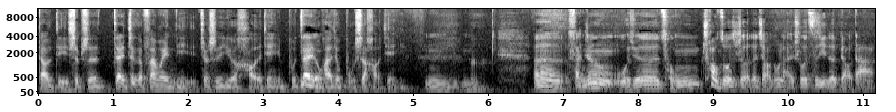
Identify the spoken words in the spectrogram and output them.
到底是不是在这个范围里就是一个好的电影，不在的话就不是好电影。嗯嗯。呃，反正我觉得从创作者的角度来说，自己的表达，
